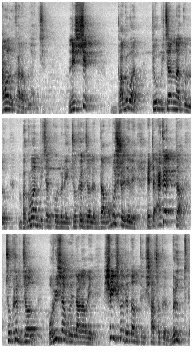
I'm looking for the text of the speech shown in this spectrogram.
আমারও খারাপ লাগছে। নিশ্চিত ভগবান কেউ বিচার না করলেও ভগবান বিচার করবেন, এই চোখের জলের দাম অবশ্যই দেবে। এটা এক একটা চোখের জল অভিশাপ হয়ে দাঁড়াবে সেই স্বৈরতান্ত্রিক শাসকের বিরুদ্ধে।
